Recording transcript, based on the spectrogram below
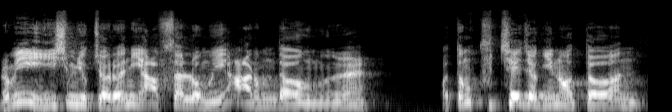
여러분 이 26절은 이 압살롬의 아름다움을 어떤 구체적인 어떤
